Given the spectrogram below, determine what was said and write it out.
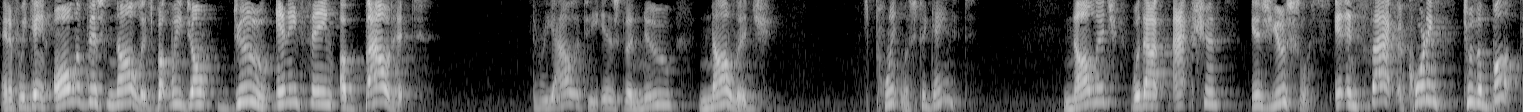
and if we gain all of this knowledge, but we don't do anything about it, the reality is the new knowledge, it's pointless to gain it. Knowledge without action is useless. In fact, according to the book,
